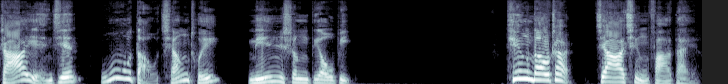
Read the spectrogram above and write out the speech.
眨眼间屋倒墙颓，民生凋敝。听到这儿，嘉庆发呆了。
